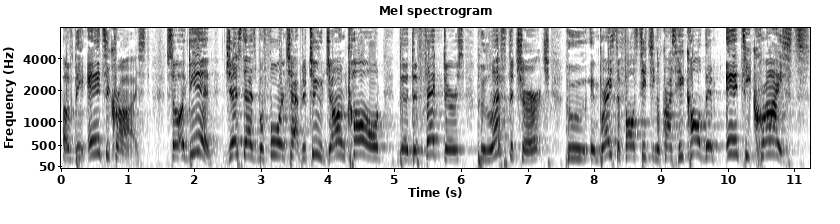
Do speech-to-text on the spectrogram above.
of the Antichrist. So again, just as before in chapter 2, John called the defectors who left the church, who embraced the false teaching of Christ, he called them antichrists.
